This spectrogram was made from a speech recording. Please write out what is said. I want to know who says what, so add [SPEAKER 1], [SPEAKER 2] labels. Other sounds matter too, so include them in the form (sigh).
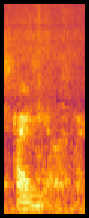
[SPEAKER 1] That's crazy how that works.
